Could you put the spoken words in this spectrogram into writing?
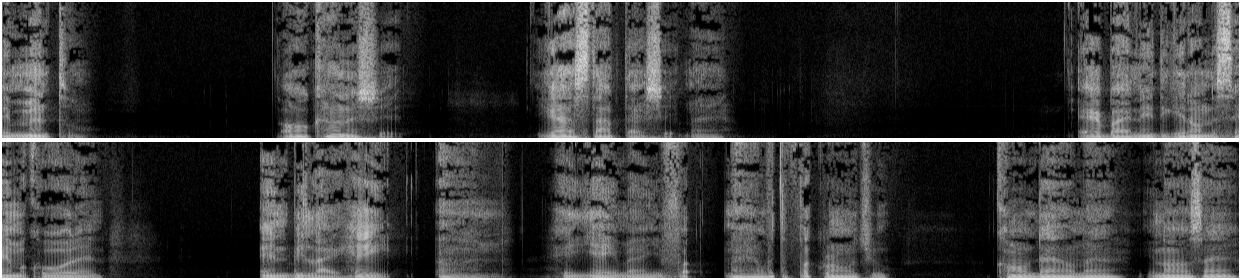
they're mental. All kind of shit. You gotta stop that shit, man. Everybody need to get on the same accord and and be like, hey, um, hey, yeah, man, you fuck, man, what the fuck wrong with you? Calm down, man. You know what I'm saying?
